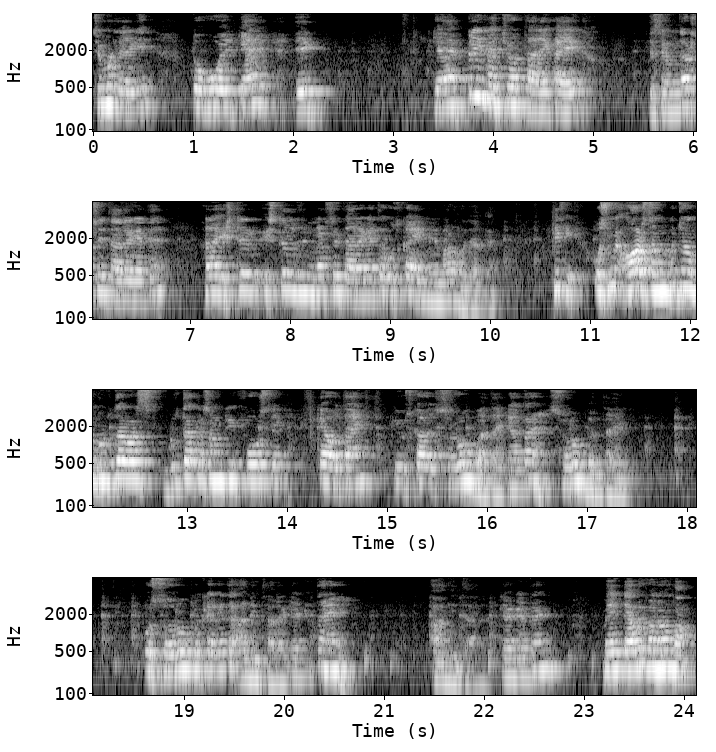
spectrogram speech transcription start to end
चिमट जाएगी तो वो एक क्या है? एक क्या है? प्री मेच्योर तारे का एक, जिसे हम नर्सरी तारा कहते हैं, है ना? स्टिल स्टिल नर्सरी तारा कहते हैं, उसका एक निर्माण हो जाता है। ठीक है, उसमें और संकुचन गुरुत्वाकर्ष, गुरुत्वाकर्षण की फोर्स से क्या होता है कि उसका स्वरूप आता है, क्या होता है? स्वरूप बनता है। उस स्वरूप को क्या कहते हैं? आदि तारा क्या कहते हैं? आदि तारा क्या कहते हैं? मैं एक टेबल बनाऊँगा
